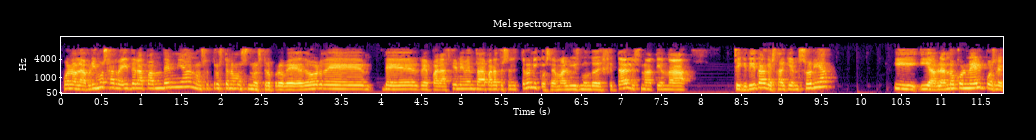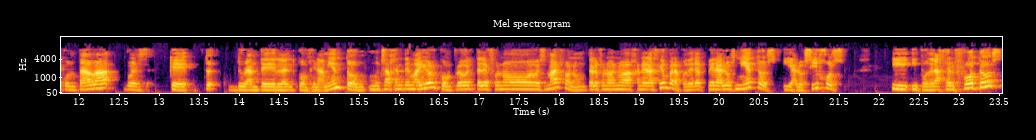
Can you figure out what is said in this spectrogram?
bueno, la abrimos a raíz de la pandemia. Nosotros tenemos nuestro proveedor de, de, reparación y venta de aparatos electrónicos, se llama Luis Mundo Digital, es una tienda chiquitita que está aquí en Soria. Y, hablando con él, pues le contaba pues, que durante el confinamiento mucha gente mayor compró el teléfono smartphone, un teléfono de nueva generación para poder ver a los nietos y a los hijos y, poder hacer fotos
